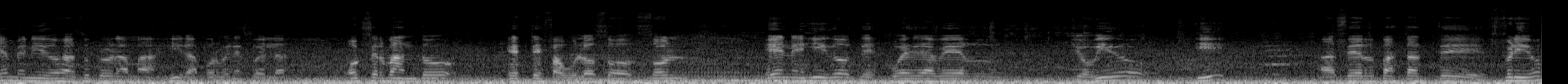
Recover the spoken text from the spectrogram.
Bienvenidos a su programa Gira por Venezuela, observando este fabuloso sol en Ejido después de haber llovido y hacer bastante frío.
